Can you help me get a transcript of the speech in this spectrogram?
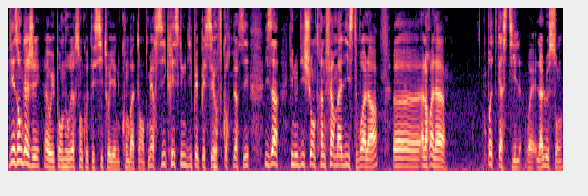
Les engagés, ah oui, pour nourrir son côté citoyenne combattante. Merci Chris qui nous dit PPC, of course, merci. Isa qui nous dit je suis en train de faire ma liste, voilà. Euh, alors elle a podcast ouais, la leçon.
